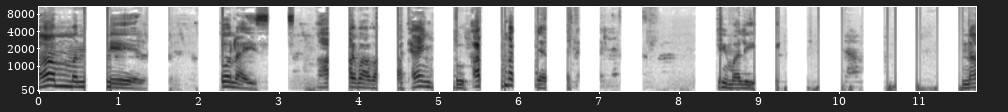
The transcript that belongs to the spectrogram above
राम मंदिर। so नाइस बाबा थैंक यू माली। नाम?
